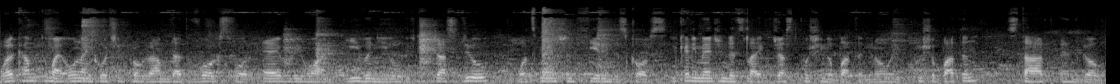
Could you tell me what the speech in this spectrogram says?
Welcome to my online coaching program that works for everyone, even you. If you just do what's mentioned here in this course, you can imagine that's like just pushing a button. You know, when you push a button, start and go.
